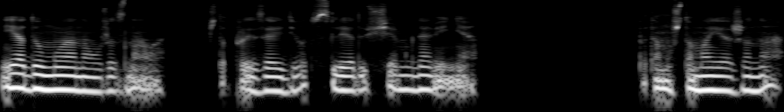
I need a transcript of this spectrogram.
Я думаю, она уже знала, что произойдет в следующее мгновение, потому что моя жена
